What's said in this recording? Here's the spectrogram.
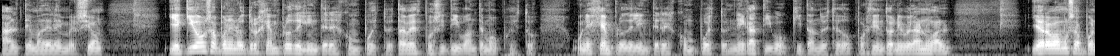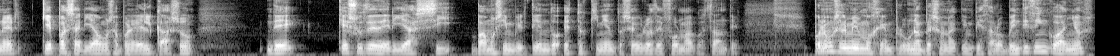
al tema de la inversión. Y aquí vamos a poner otro ejemplo del interés compuesto, esta vez positivo, antes hemos puesto un ejemplo del interés compuesto negativo, quitando este 2% a nivel anual. Y ahora vamos a poner qué pasaría, vamos a poner el caso de qué sucedería si vamos invirtiendo estos 500 euros de forma constante. Ponemos el mismo ejemplo, una persona que empieza a los 25 años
